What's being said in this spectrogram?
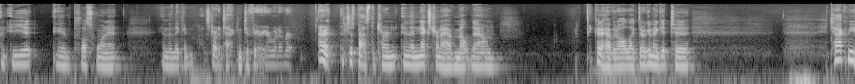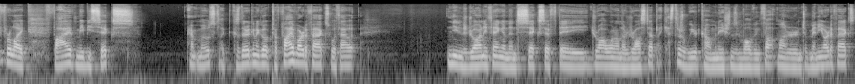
an idiot and plus one it, and then they can start attacking Teferi or whatever. All right, let's just pass the turn, and then next turn I have Meltdown I kind of have it all. Like they're gonna get to attack me for like five, maybe six at most, like because they're gonna go up to five artifacts without needing to draw anything, and then six if they draw one on their draw step. I guess there's weird combinations involving Thought Monitor into many artifacts.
